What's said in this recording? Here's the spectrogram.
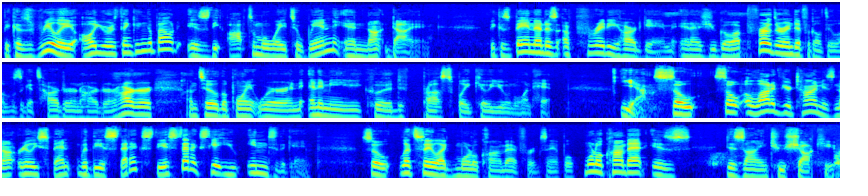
because really all you're thinking about is the optimal way to win and not dying. Because Bayonetta is a pretty hard game, and as you go up further in difficulty levels, it gets harder and harder and harder until the point where an enemy could possibly kill you in one hit. Yeah. so so a lot of your time is not really spent with the aesthetics. The aesthetics get you into the game. So let's say like mortal kombat for example. Mortal kombat is designed to shock you.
